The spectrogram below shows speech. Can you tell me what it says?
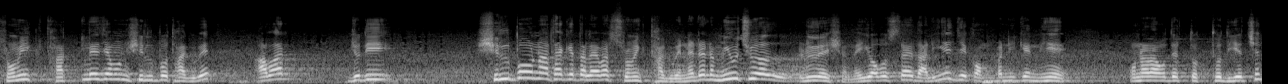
শ্রমিক থাকলে যেমন শিল্প থাকবে, আবার যদি শিল্পও না থাকে তাহলে আবার শ্রমিক থাকবে না। এটা একটা মিউচুয়াল রিলেশন এই অবস্থায় দাঁড়িয়ে যে কোম্পানিকে নিয়ে ওনারা ওদের তথ্য দিয়েছেন,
